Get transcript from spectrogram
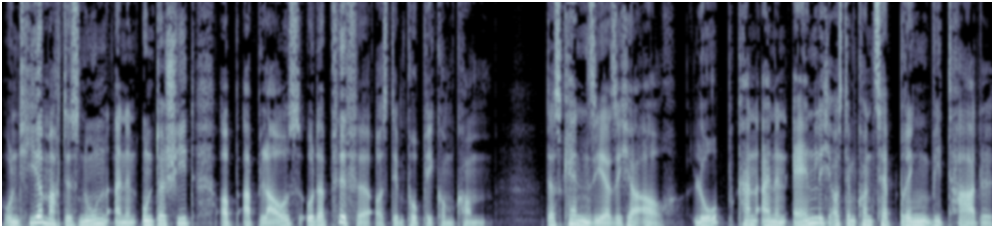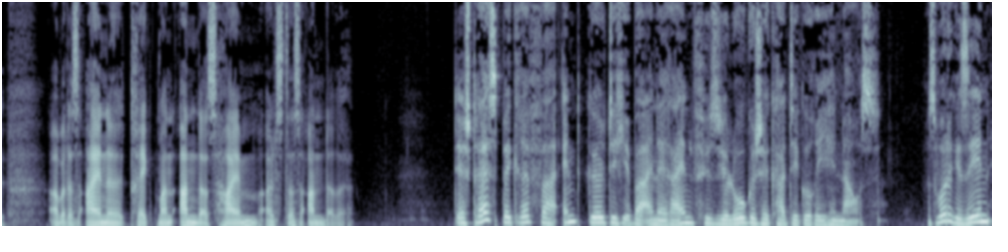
und hier macht es nun einen Unterschied, ob Applaus oder Pfiffe aus dem Publikum kommen. Das kennen Sie ja sicher auch. Lob kann einen ähnlich aus dem Konzept bringen wie Tadel, aber das eine trägt man anders heim als das andere. Der Stressbegriff war endgültig über eine rein physiologische Kategorie hinaus. Es wurde gesehen,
